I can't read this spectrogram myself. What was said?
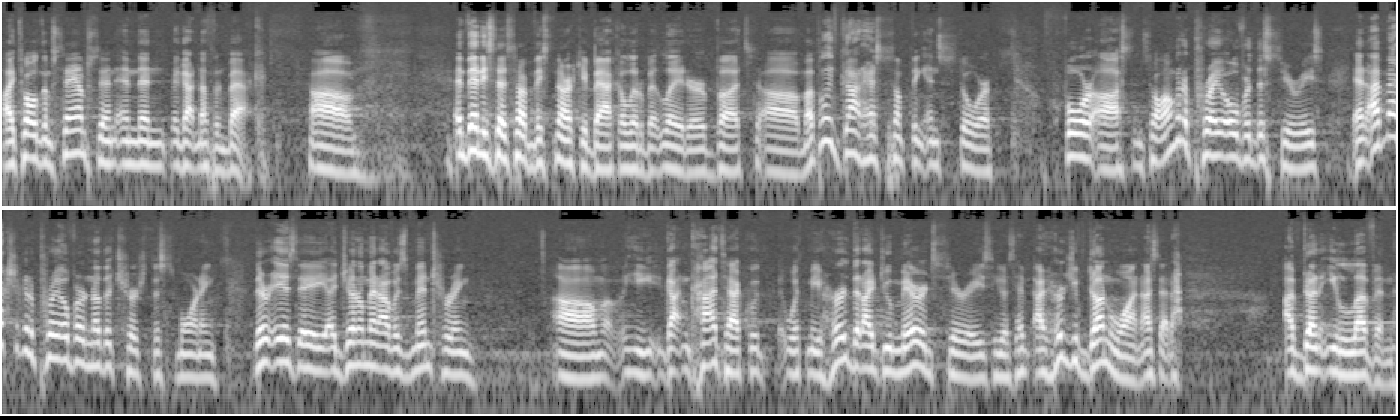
I told him Samson, and then I got nothing back. Um, and then he said something snarky back a little bit later, but um, I believe God has something in store for us. And so I'm going to pray over this series, and I'm actually going to pray over another church this morning. There is a, a gentleman I was mentoring. Um, he got in contact with, with me, heard that I do marriage series. He goes, I heard you've done one. I said, I've done 11.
